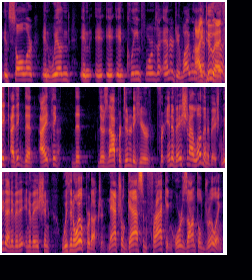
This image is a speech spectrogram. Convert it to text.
in solar, in wind, in, in, in clean forms of energy? Why wouldn't I do, and I think, I think that, I think that there's an opportunity here for innovation. I love innovation. We've innovated innovation within oil production. Natural gas and fracking, horizontal drilling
